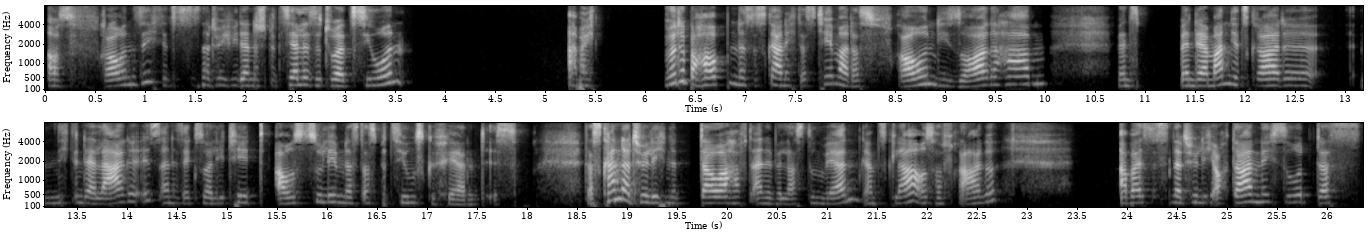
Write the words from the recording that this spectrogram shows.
aus Frauensicht, jetzt ist es natürlich wieder eine spezielle Situation, aber ich würde behaupten, das ist gar nicht das Thema, dass Frauen die Sorge haben, wenn's, wenn der Mann jetzt gerade nicht in der Lage ist, eine Sexualität auszuleben, dass das beziehungsgefährdend ist. Das kann natürlich eine, dauerhaft eine Belastung werden, ganz klar, außer Frage. Aber es ist natürlich auch da nicht so, dass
